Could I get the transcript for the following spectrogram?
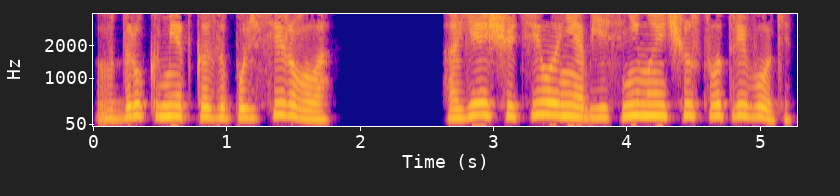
Вдруг метко запульсировала, а я ощутила необъяснимое чувство тревоги.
